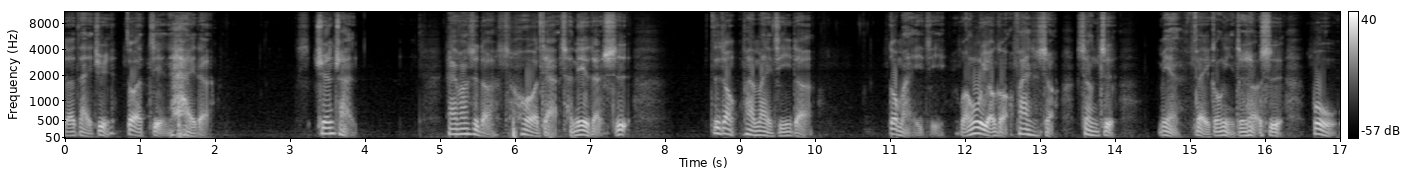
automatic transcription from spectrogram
的载具做减害的宣传，开放式的货架陈列展示，自动贩卖机的购买以及网络邮购贩售，甚至免费供应，这种是不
